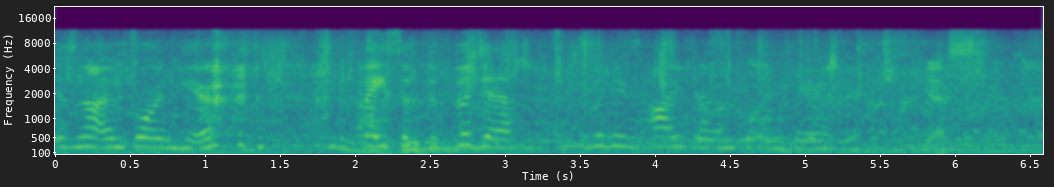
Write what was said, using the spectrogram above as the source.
is not important here. the face of the Buddha. Buddha's eyes are important here. Yes.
